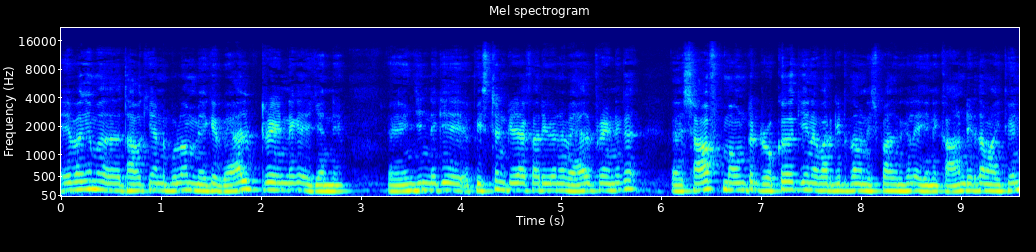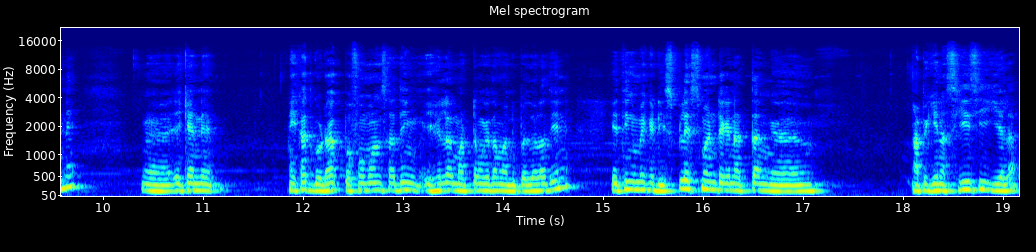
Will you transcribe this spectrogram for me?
ඒවගේම තව කියන්න පුළන් මේක වැල් ට්‍රේන් එක කියන්නේ එන්ජින් එක පිස්ටන් ක්‍රියාකාරී වන වැල් ට්‍රේන් එක ශාෆ් මවන්ට රොක කියන වර්ගට තම නිස්පාදන කළ. ගෙන කාණ්ඩ මයිතිවෙන්නේ එකන්නේ එකත් ගොඩක් පොෆෝමන් සතින් ඉහල මට්ටම තම නිපදලා තින් ඉතින් මේක ඩිස්පලේස්මන්ට් එක නැත්තං අපි කියෙන සීසි කියලා.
